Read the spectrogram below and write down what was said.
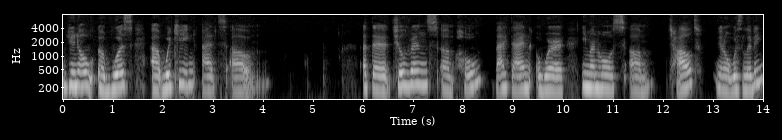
you know uh, was uh, working at um, at the children's um, home back then where Imanho's um, child, you know, was living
